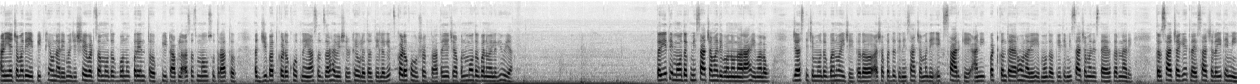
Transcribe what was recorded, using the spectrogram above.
आणि याच्यामध्ये हे पीठ ठेवणार आहे म्हणजे शेवटचा मोदक बनवपर्यंत पीठ आपलं असंच मऊसूत राहतं. अजिबात कडक होत नाही. असंच जर हवेशीर ठेवलं तर ते लगेच कडक होऊ शकतं. आता याचे आपण मोदक बनवायला घेऊया. तर इथे मोदक मी साच्यामध्ये बनवणार आहे. मला जास्तीचे मोदक बनवायचे तर अशा पद्धतीने साच्यामध्ये एक सारखे आणि पटकन तयार होणारे हे मोदक इथे मी साच्यामध्येच तयार करणार आहे. तर साचा घेतला आहे साच्याला इथे मी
